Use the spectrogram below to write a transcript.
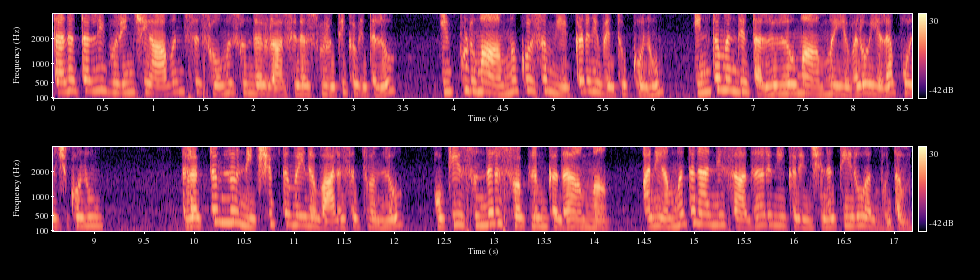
తన తల్లి గురించి ఆవంశ సోమసుందర్ రాసిన స్మృతి కవితలో ఇప్పుడు మా అమ్మ కోసం ఎక్కడని వెతుక్కోను? ఇంతమంది తల్లుల్లో మా అమ్మ ఎవరో ఎలా పోల్చుకోను? రక్తంలో నిక్షిప్తమైన వారసత్వంలో ఒకే సుందర స్వప్నం కదా అమ్మ అని అమ్మతనాన్ని సాధారణీకరించిన తీరు అద్భుతం.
